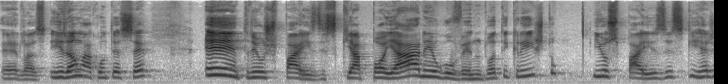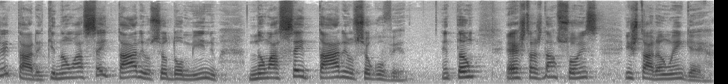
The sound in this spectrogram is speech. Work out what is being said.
elas irão acontecer entre os países que apoiarem o governo do anticristo e os países que rejeitarem, que não aceitarem o seu domínio, não aceitarem o seu governo. Então, estas nações estarão em guerra.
